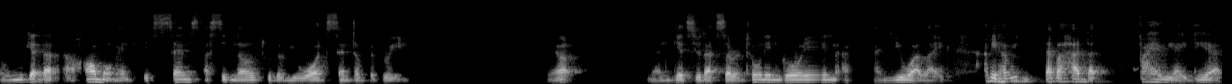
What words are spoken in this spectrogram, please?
and when you get that aha moment it sends a signal to the reward center of the brain. Yeah. And gets you that serotonin going and you are like i mean have you ever had that fiery idea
